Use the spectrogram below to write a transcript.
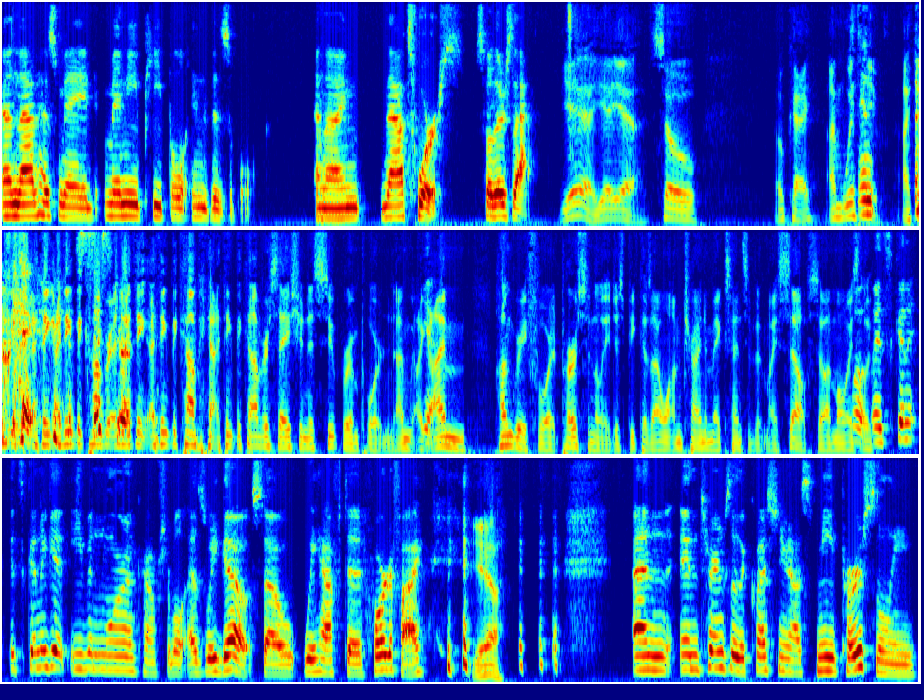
And that has made many people invisible. And I'm, that's worse. So there's that. Yeah, yeah, yeah. So, okay, I'm with And- you. I think okay. I think I think the conver- I think I think the com- I think the conversation is super important. I'm like, Yeah. I'm hungry for it personally, just because I I'm trying to make sense of it myself. So I'm always Well, looking. it's gonna it's gonna get even more uncomfortable as we go. So we have to fortify. Yeah, And in terms of the question you asked me personally,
